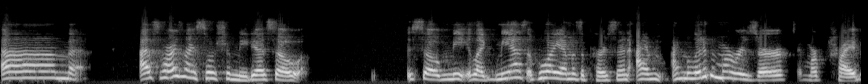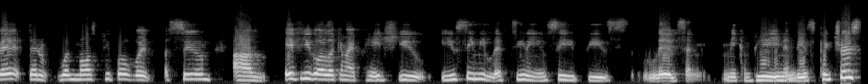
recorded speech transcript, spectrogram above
um, as far as my social media, so, so me, like me as who I am as a person, I'm, I'm a little bit more reserved and more private than what most people would assume. Um, if you go look at my page, you, you see me lifting and you see these lifts and me competing in these pictures,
